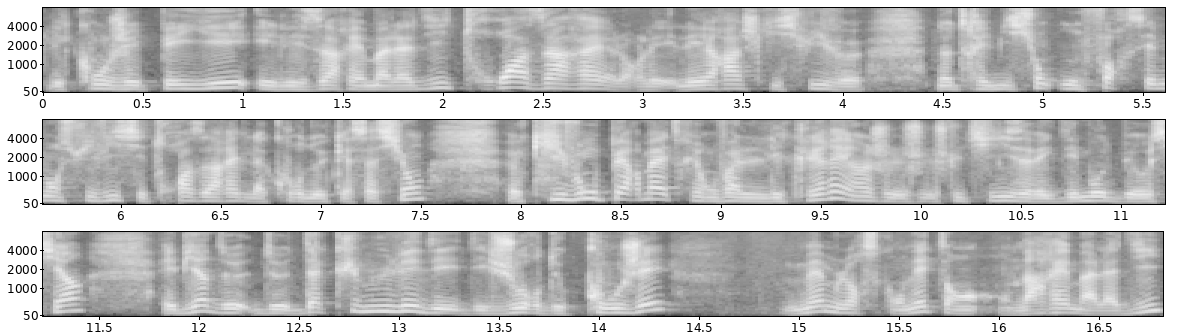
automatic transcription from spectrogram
les congés payés et les arrêts maladie. Trois arrêts. Alors les, RH qui suivent notre émission ont forcément suivi ces trois arrêts de la Cour de cassation euh, qui vont permettre, et on va l'éclairer, hein, je, l'utilise avec des mots de Béotien, eh bien d'accumuler des, des jours de congés même lorsqu'on est en, arrêt maladie.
